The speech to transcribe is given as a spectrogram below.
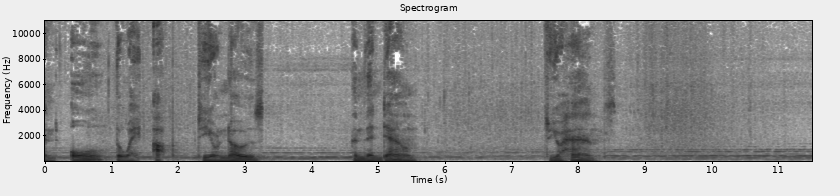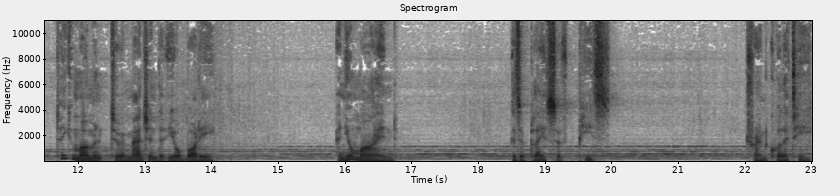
and all the way up to your nose, and then down to your hands. Take a moment to imagine that your body and your mind is a place of peace tranquility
